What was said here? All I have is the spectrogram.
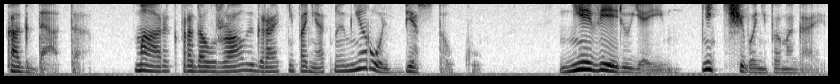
когда-то. Марек продолжал играть непонятную мне роль без толку. Не верю я им, ничего не помогает.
